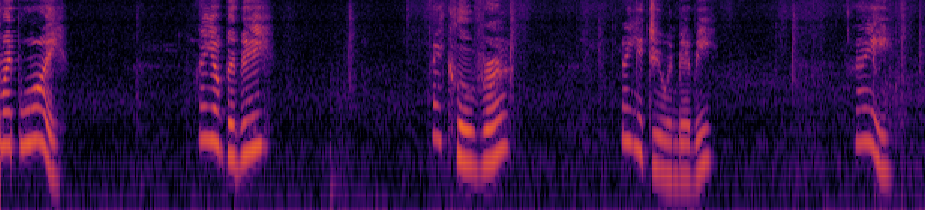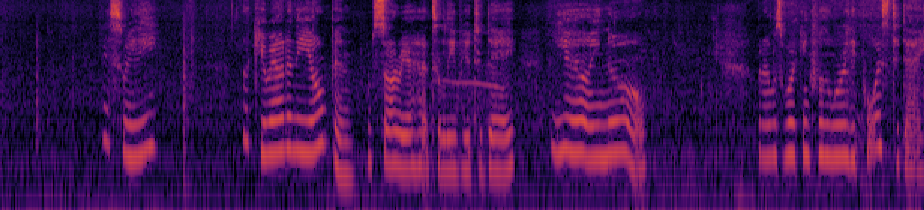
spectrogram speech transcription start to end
my boy. Hiya, baby. Hi, Clover. How you doing, baby? Hi. Hi, sweetie. Look, you're out in the open. I'm sorry I had to leave you today. Yeah, I know. But I was working for the Worthy Paws today.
